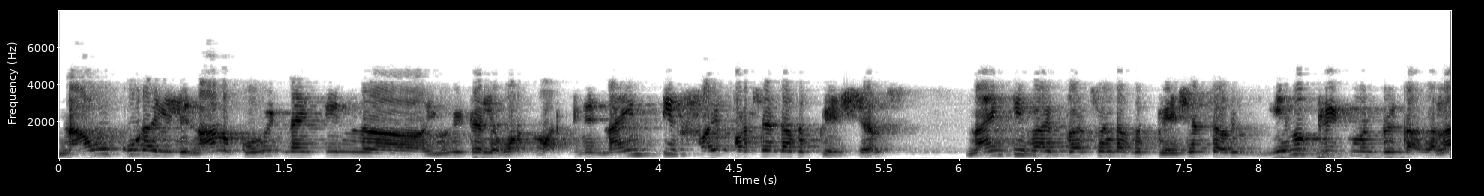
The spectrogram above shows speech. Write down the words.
ನಾವು ಕೂಡ ಇಲ್ಲಿ, ನಾನು ಕೋವಿಡ್ ನೈನ್ಟೀನ್ ಯೂನಿಟ್ ಅಲ್ಲಿ ವರ್ಕ್ ಮಾಡ್ತೀನಿ. ನೈಂಟಿ ಫೈವ್ ಪರ್ಸೆಂಟ್ ಆಫ್ ದ ಪೇಷಂಟ್ಸ್ ನೈಂಟಿ ಫೈವ್ ಪರ್ಸೆಂಟ್ ಆಫ್ ದ ಪೇಷಂಟ್ಸ್ ಅವ್ರಿಗೆ ಏನು ಟ್ರೀಟ್ಮೆಂಟ್ ಬೇಕಾಗಲ್ಲ.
